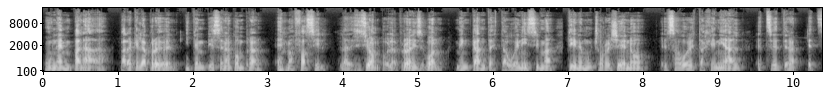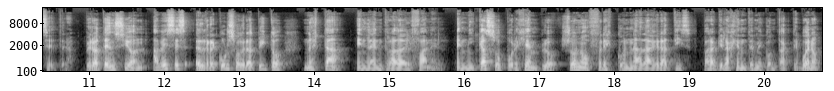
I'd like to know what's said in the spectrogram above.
una empanada para que la prueben y te empiecen a comprar, es más fácil la decisión, porque la prueban y dicen, bueno, me encanta, está buenísima, tiene mucho relleno, el sabor está genial, etcétera, etcétera. Pero atención, a veces el recurso gratuito no está en la entrada del funnel. En mi caso, por ejemplo, yo no ofrezco nada gratis para que la gente me contacte. Bueno,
